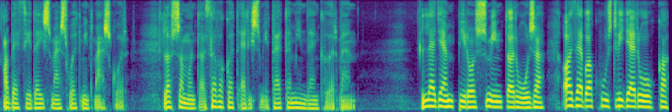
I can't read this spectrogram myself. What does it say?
A beszéde is más volt, mint máskor. Lassan mondta a szavakat, elismételte minden körben. Legyen piros, mint a rózsa, az ebak húst vigye róka,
